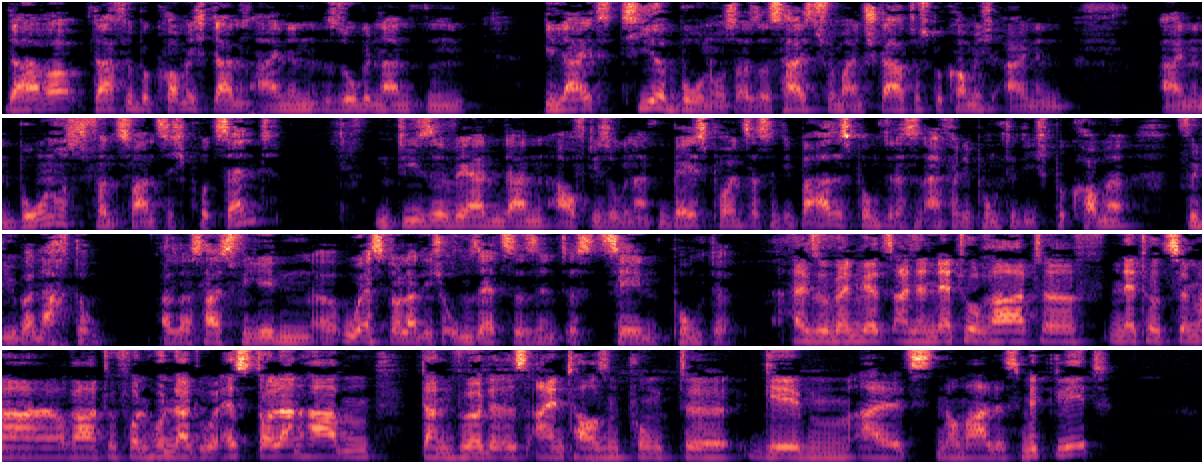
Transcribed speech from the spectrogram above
dafür bekomme ich dann einen sogenannten Elite Tier Bonus. Also das heißt, für meinen Status bekomme ich einen, einen Bonus von 20 Prozent. Und diese werden dann auf die sogenannten Base Points, das sind die Basispunkte, das sind einfach die Punkte, die ich bekomme für die Übernachtung. Also das heißt, für jeden äh, US-Dollar, den ich umsetze, sind es 10 Punkte. Also wenn wir jetzt eine Nettorate, Nettozimmerrate von 100 US-Dollar haben, dann würde es 1000 Punkte geben als normales Mitglied.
